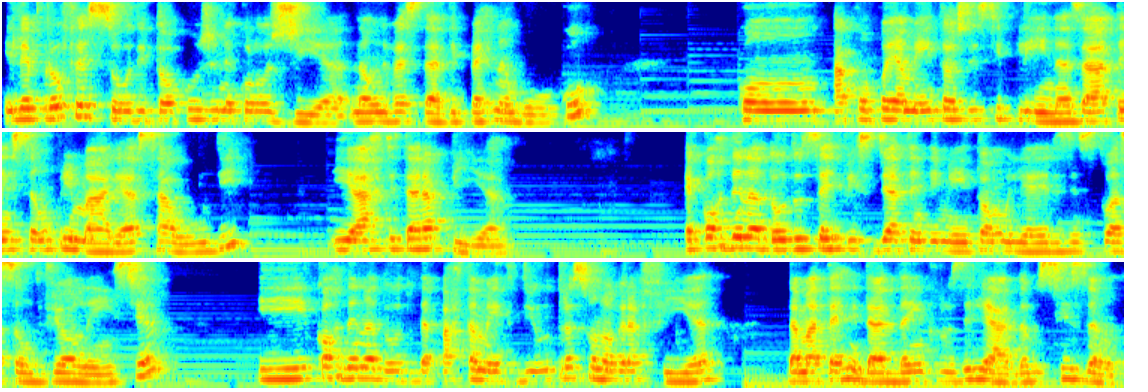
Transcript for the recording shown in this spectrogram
Ele é professor de tocoginecologia na Universidade de Pernambuco, com acompanhamento às disciplinas a atenção primária à saúde e arte terapia é coordenador do Serviço de Atendimento a Mulheres em Situação de Violência e coordenador do Departamento de Ultrassonografia da Maternidade da Encruzilhada, o CISAM.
